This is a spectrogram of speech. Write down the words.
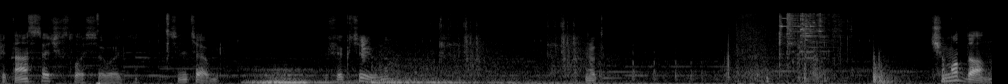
15 число сегодня. Сентябрь. Эффективно. Вот. Чемодан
